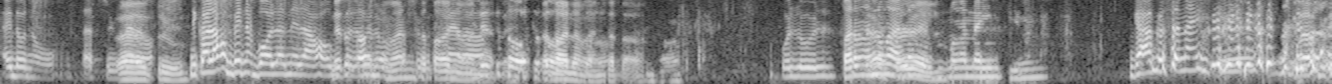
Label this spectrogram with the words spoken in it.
I don't know. That's true. Well, Pero true. hindi ko alam kung binabola nila ako. Hindi, totoo naman. Totoo pero naman. Hindi, totoo, totoo, Totoo naman. Totoo. Ulul. Parang Yeah, ano nga lang, mga 19. Gago sa 19. Grabe.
